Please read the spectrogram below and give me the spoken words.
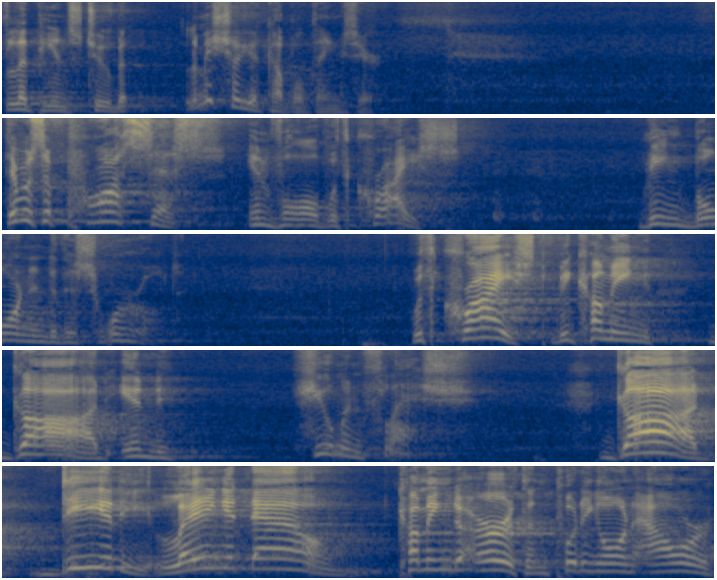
Philippians 2, but let me show you a couple things here. There was a process involved with Christ being born into this world, with Christ becoming God in human flesh. God, deity, laying it down, coming to earth and putting on our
